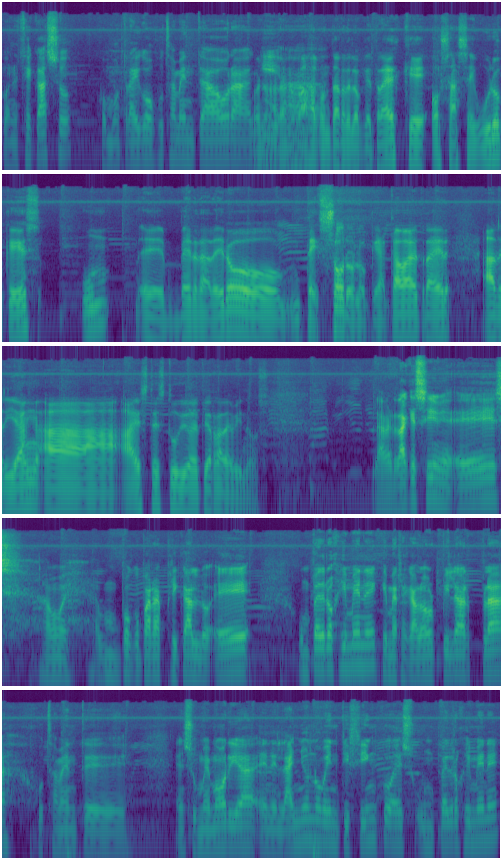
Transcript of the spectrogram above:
Con este caso, como traigo justamente ahora aquí... Bueno, ahora nos vas a contar de lo que traes, que os aseguro que es un eh, verdadero tesoro lo que acaba de traer Adrián a, a este estudio de Tierra de Vinos. La verdad que sí, es, vamos a ver, un poco para explicarlo, es un Pedro Jiménez que me regaló Pilar Plas justamente en su memoria en el año 95, es un Pedro Jiménez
